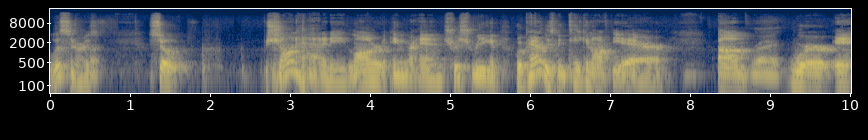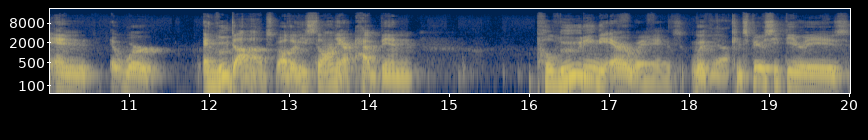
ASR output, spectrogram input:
listeners. So, Sean Hannity, Laura Ingraham, Trish Regan, who apparently has been taken off the air, um, Right. were and, and were and Lou Dobbs, although he's still on the air, have been polluting the airwaves with Yeah. conspiracy theories,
